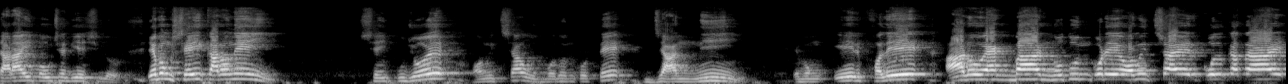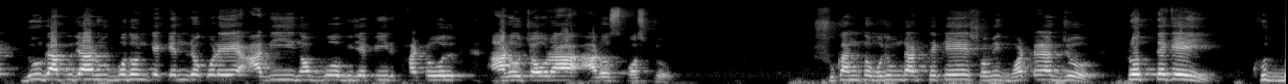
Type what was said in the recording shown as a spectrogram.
তারাই পৌঁছে দিয়েছিল। এবং সেই কারণেই সেই পুজোয় অমিত শাহ উদ্বোধন করতে যাননি। এবং এর ফলে আরও একবার নতুন করে অমিত শাহের কলকাতায় দুর্গাপূজার উদ্বোধনকে কেন্দ্র করে আদি নব্য বিজেপির ফাটল, আরও চওড়া, আরও স্পষ্ট। সুকান্ত মজুমদার থেকে শ্রমিক ভট্টাচার্য প্রত্যেকেই ক্ষুব্ধ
